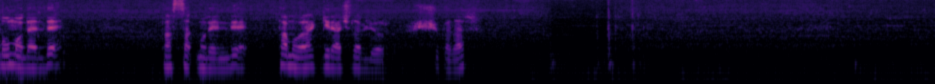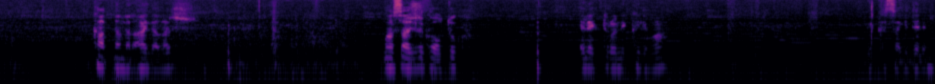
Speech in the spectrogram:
bu modelde Passat modelinde tam olarak geri açılabiliyor. Şu kadar. Katlanır aynalar. Masajlı koltuk. Elektronik klima. Bir kısa gidelim.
